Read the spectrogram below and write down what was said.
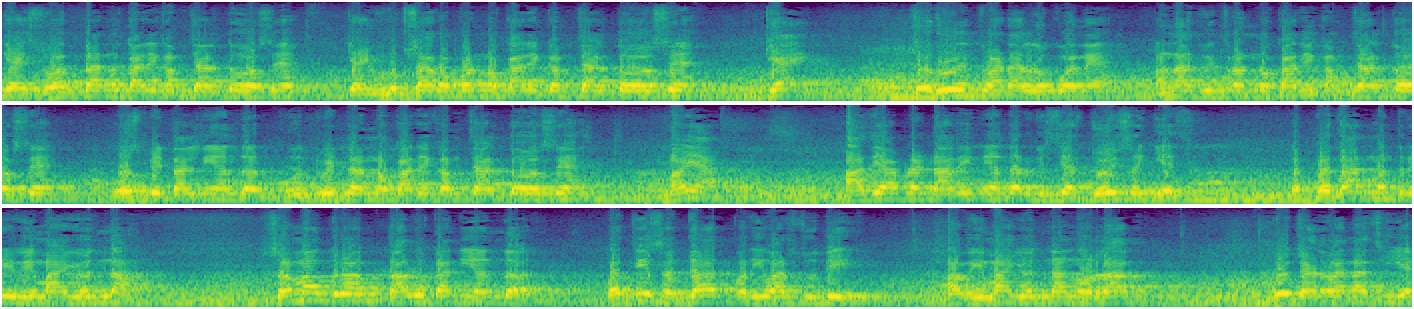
ક્યાંય સ્વચ્છતાનો કાર્યક્રમ ચાલતો હશે, ક્યાંય વૃક્ષારોપણનો કાર્યક્રમ ચાલતો હશે, ક્યાંય જરૂરિયાતવાળા લોકોને અનાજ વિતરણનો કાર્યક્રમ ચાલતો હશે, હોસ્પિટલની અંદર ફૂડ વિતરણનો કાર્યક્રમ ચાલતો હશે. અહીંયા આજે આપણે ડારીની અંદર વિશેષ જોઈ શકીએ છીએ કે પ્રધાનમંત્રી વીમા યોજના સમગ્ર તાલુકાની અંદર પચીસ હજાર પરિવાર સુધી આ વીમા યોજનાનો લાભ પહોંચાડવાના છીએ.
